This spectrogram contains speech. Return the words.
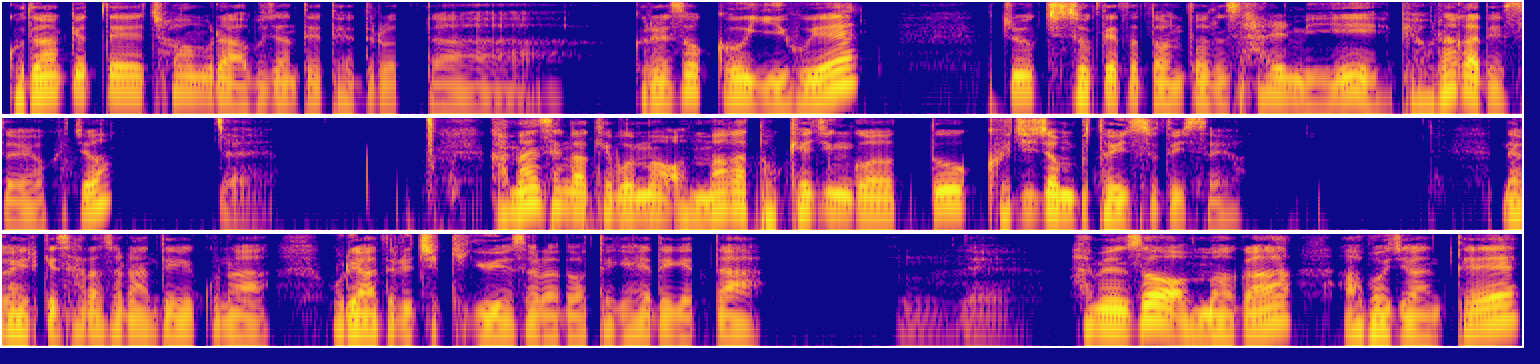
고등학교 때 처음으로 아버지한테 대들었다. 그래서 그 이후에 쭉 지속됐던 어떤 삶이 변화가 됐어요. 그죠? 네. 가만 생각해 보면 엄마가 독해진 것도 그 지점부터일 수도 있어요. 내가 이렇게 살아서는 안 되겠구나. 우리 아들을 지키기 위해서라도 어떻게 해야 되겠다. 음, 네. 하면서 엄마가 아버지한테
